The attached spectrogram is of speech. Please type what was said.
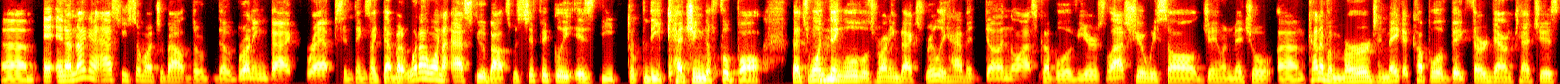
Um, and, and, I'm not going to ask you so much about the, the running back reps and things like that. But what I want to ask you about specifically is the the catching the football. That's one mm-hmm. thing Louisville's running backs really haven't done the last couple of years. Last year we saw Jalen Mitchell um, kind of emerge and make a couple of big third down catches.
